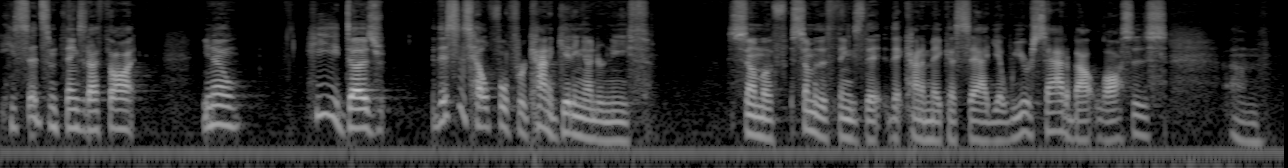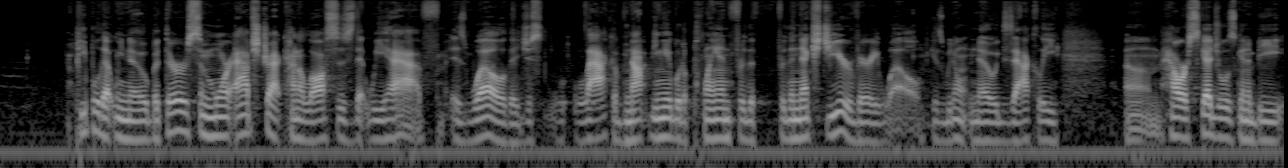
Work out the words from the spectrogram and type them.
he said some things that I thought, you know, he does, this is helpful for kind of getting underneath some of, some of the things that, that kind of make us sad. Yeah, we are sad about losses, um, people that we know, but there are some more abstract kind of losses that we have as well. They just lack of not being able to plan for the for the next year very well because we don't know exactly um, how our schedule is going to be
